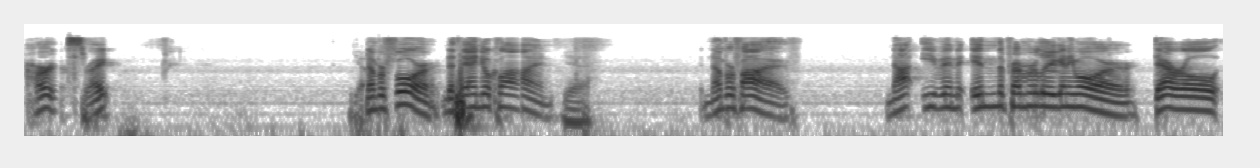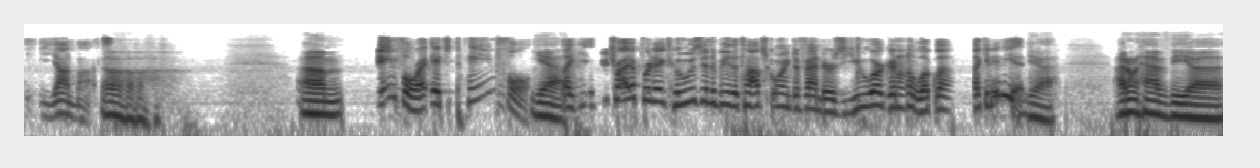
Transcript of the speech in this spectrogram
hurts, right? Yeah. Number four, Nathaniel Clyne. yeah. Number five, not even in the Premier League anymore, Daryl Janmaat. Oh. Um. Painful, right? It's painful. Yeah. Like if you try to predict who's going to be the top scoring defenders, you are going to look like, like an idiot. Yeah. I don't have the uh,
